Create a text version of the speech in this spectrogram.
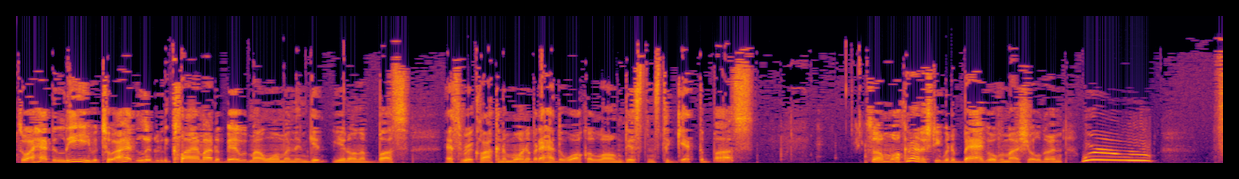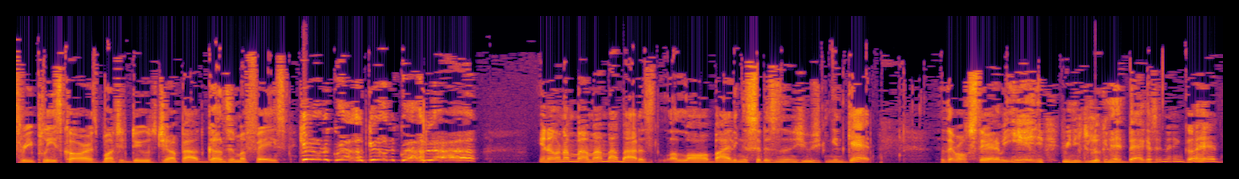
So I had to leave. To, I had to literally climb out of bed with my woman and get get on a bus at three o'clock in the morning, but I had to walk a long distance to get the bus. So I'm walking down the street with a bag over my shoulder and woo! Three police cars, bunch of dudes jump out, guns in my face. Get on the ground, get on the ground. Ah! You know, and I'm, I'm, I'm about as law-abiding a citizen as you can get. They're all staring at me. Yeah, we need to look in that bag. I said, man, go ahead.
